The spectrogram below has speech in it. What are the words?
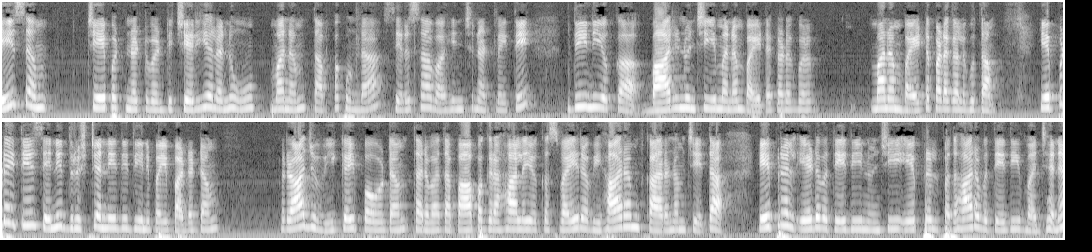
దేశం చేపట్టినటువంటి చర్యలను మనం తప్పకుండా శిరస వహించినట్లయితే దీని యొక్క బారి నుంచి మనం బయటకడ మనం బయటపడగలుగుతాం. ఎప్పుడైతే శని దృష్టి అనేది దీనిపై పడటం రాజు వీక్ అయిపోవటం తర్వాత పాపగ్రహాల యొక్క స్వైర విహారం కారణం చేత ఏప్రిల్ ఏడవ తేదీ నుంచి ఏప్రిల్ పదహారవ తేదీ మధ్యన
